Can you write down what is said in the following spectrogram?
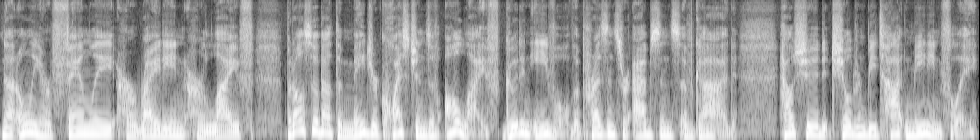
not only her family, her writing, her life, but also about the major questions of all life good and evil, the presence or absence of God. How should children be taught meaningfully?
